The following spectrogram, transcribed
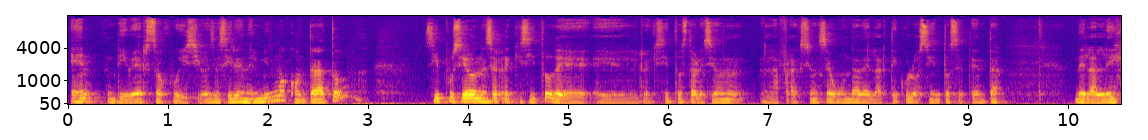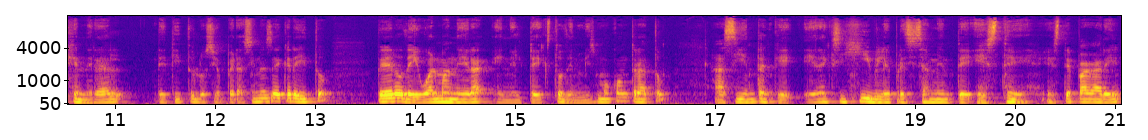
en diverso juicio. Es decir, en el mismo contrato sí pusieron ese requisito de el requisito establecido en la fracción segunda del artículo 170 de la Ley General de Títulos y Operaciones de Crédito, pero de igual manera en el texto del mismo contrato asientan que era exigible precisamente este, este pagaré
